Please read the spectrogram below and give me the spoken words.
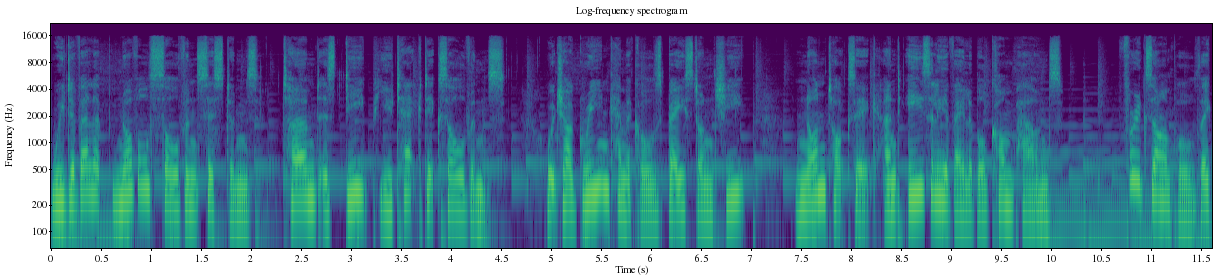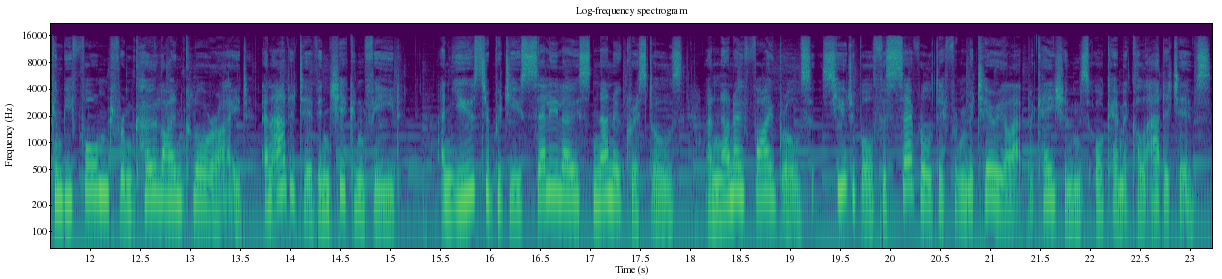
we develop novel solvent systems termed as deep eutectic solvents, which are green chemicals based on cheap, non-toxic and easily available compounds. For example, they can be formed from choline chloride, an additive in chicken feed, and used to produce cellulose nanocrystals and nanofibrils suitable for several different material applications or chemical additives.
